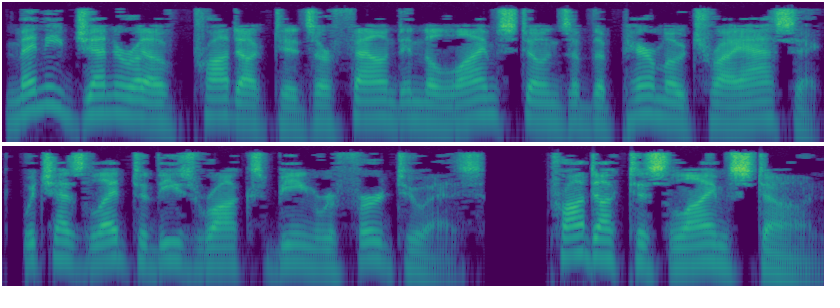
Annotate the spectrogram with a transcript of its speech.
Many genera of productids are found in the limestones of the Permo-Triassic, which has led to these rocks being referred to as Productus limestone.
